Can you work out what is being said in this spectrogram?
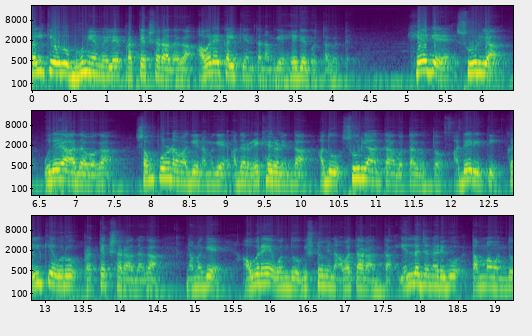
ಕಲ್ಕಿಯವರು ಭೂಮಿಯ ಮೇಲೆ ಪ್ರತ್ಯಕ್ಷರಾದಾಗ ಅವರೇ ಕಲ್ಕಿ ಅಂತ ನಮಗೆ ಹೇಗೆ ಗೊತ್ತಾಗುತ್ತೆ? ಹೇಗೆ ಸೂರ್ಯ ಉದಯ ಆದವಾಗ ಸಂಪೂರ್ಣವಾಗಿ ನಮಗೆ ಅದರ ರೇಖೆಗಳಿಂದ ಅದು ಸೂರ್ಯ ಅಂತ ಗೊತ್ತಾಗುತ್ತೋ, ಅದೇ ರೀತಿ ಕಲ್ಕಿಯವರು ಪ್ರತ್ಯಕ್ಷರಾದಾಗ ನಮಗೆ ಅವರೇ ಒಂದು ವಿಷ್ಣುವಿನ ಅವತಾರ ಅಂತ ಎಲ್ಲ ಜನರಿಗೂ ತಮ್ಮ ಒಂದು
